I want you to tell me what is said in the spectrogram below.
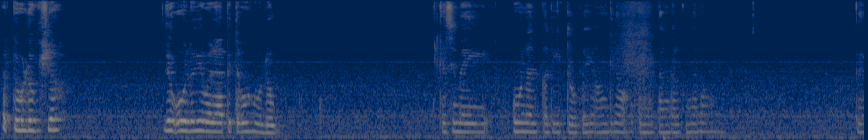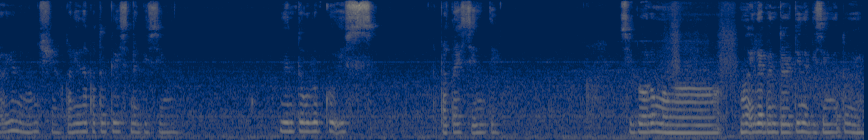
natulog siya. Yung ulo niya malapit na mahulog. Kasi may unan pa dito. Kaya ang ginawa ko, pinatanggal ko na lang. Pero ayan naman siya. Kanina pa to guys nagising. Yung tulog ko is patay sindi. Siguro mga mga 11.30 nagising na to eh.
